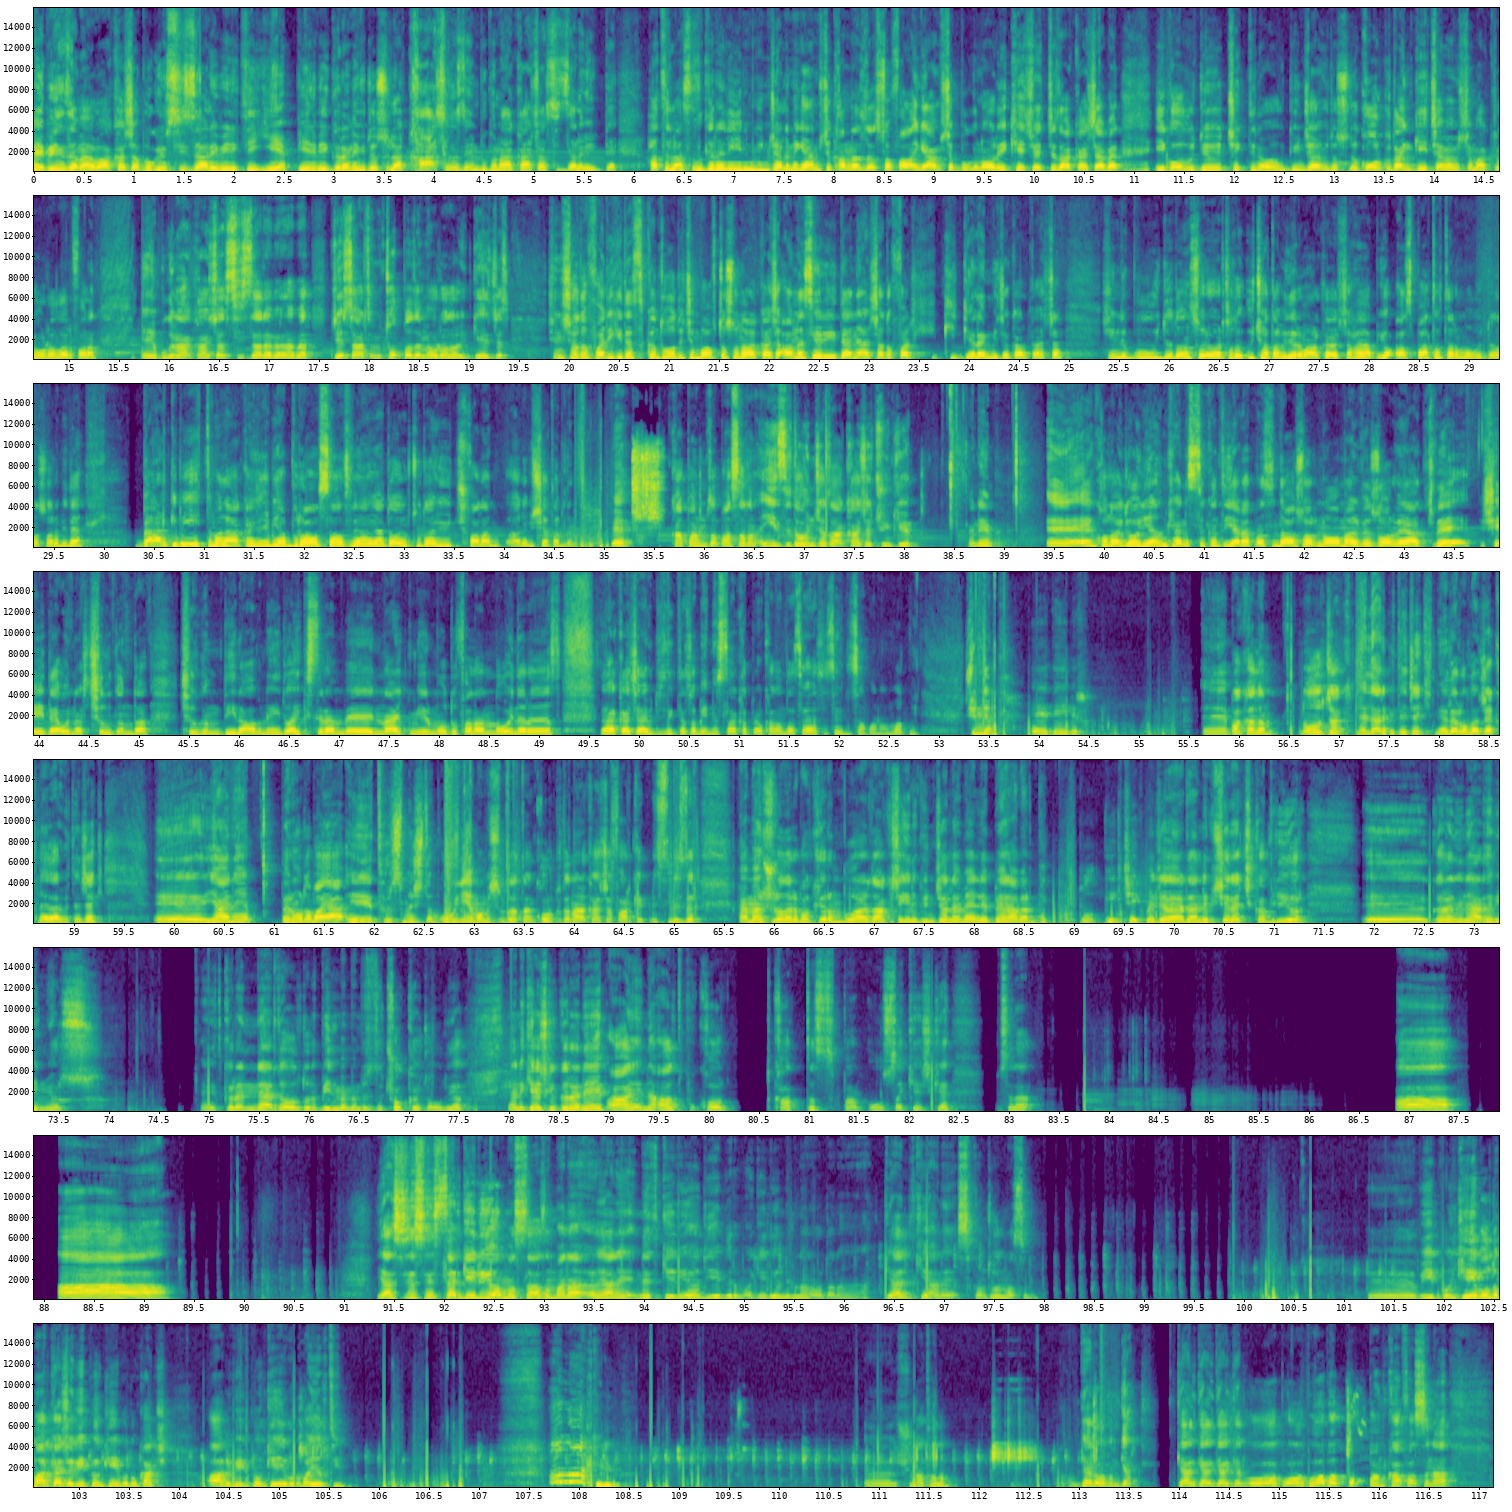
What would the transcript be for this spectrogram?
Hepinize merhaba arkadaşlar. Bugün sizlerle birlikte yepyeni bir Granny videosuyla karşınızdayım. Bugün arkadaşlar sizlerle birlikte. Hatırlarsınız Granny yeni bir güncelleme gelmişti. Kanalizasyon falan gelmişti. Bugün orayı keşfedeceğiz arkadaşlar. Ben ilk o videoyu çektiğim o güncelleme videosunda korkudan geçememiştim arkadaşlar oraları falan. Ee, Bugün arkadaşlar sizlerle beraber cesaretimi topladım ve oraları gezeceğiz Şimdi Shadow Fight 2'de sıkıntı olduğu için bu hafta sonu arkadaşlar ana seriden yani Shadow Fight 2 gelemeyecek arkadaşlar. Şimdi bu videodan sonra ortada 3 atabilirim arkadaşlar. Ha yok asfalt atarım bu videodan sonra bir de belki bir ihtimal arkadaşlar ya Brawl Stars veya ya da ortada 3 falan öyle bir şey atabiliriz. Ve kapanımıza basalım. Easy'de oynayacağız arkadaşlar çünkü hani e, en kolay da oynayalım ki hani sıkıntı yaratmasın. Daha sonra normal ve zor veya ve şeyde oynarız çılgında. Çılgın değil abi. Neydi o? Ekstrem ve nightmare modu falan da oynarız. Ve arkadaşlar bir izledikten sonra beni ıslah katmayın kanalda severse sevdiğiniz abone olmayı unutmayın. Şimdi e, D1 e, bakalım ne olacak? Neler bitecek? Neler olacak? Neler bitecek e, yani ben orada baya e, tırsmıştım. Oynayamamışım zaten korkudan arkadaşlar fark etmişsinizdir. Hemen şuralara bakıyorum. Bu arada arkadaşlar yeni güncellemeyle beraber bu, bu ilk çekmecelerden de bir şeyler çıkabiliyor. E, Granny nerede bilmiyoruz. Evet Granny nerede olduğunu bilmememiz de çok kötü oluyor. Yani keşke Granny hep aynı alt kod katta spam olsa keşke. Mesela Aa Aa Ya size sesler geliyor olması lazım. Bana e, yani net geliyor diyebilirim. O geliyor değil mi lan oradan ha. Gel ki yani sıkıntı olmasın. Ee, weapon key'i buldum arkadaşlar. Weapon key'i buldum kaç. Abi weapon key'i bunu bayıltayım. Allah geliyor. Ee, şunu atalım. Gel oğlum gel. Gel gel gel gel. Hop hop hop hop hop bam kafasına.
